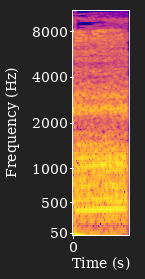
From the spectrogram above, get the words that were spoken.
you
